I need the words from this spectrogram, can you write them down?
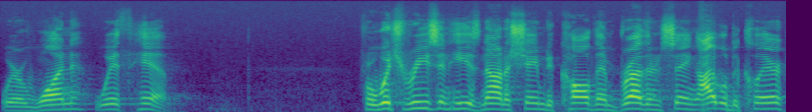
We're one with Him. For which reason he is not ashamed to call them brethren, saying, I will declare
